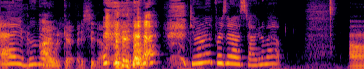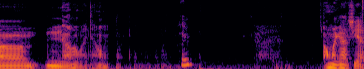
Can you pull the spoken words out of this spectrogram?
Hey, move i would cut that shit out do you remember the person I was talking about? Um, no, I don't. Him? Oh my gosh, yeah.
